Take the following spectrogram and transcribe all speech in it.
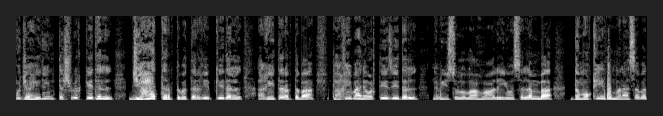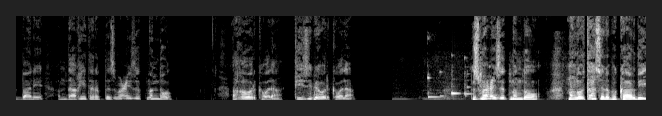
مجاهدین تشویق کېدل جهاد طرف ته به ترغیب کېدل هغې طرف ته به په هغې باندې ور تېزېدل نبی صلی الله علیه وسلم به د موقع په مناسبت باندې همداغې طرف ته زما عزتمندو هغه ورکوله تیزی به ورکوله زما عزتمندو موږ او تاسو له پکار دي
